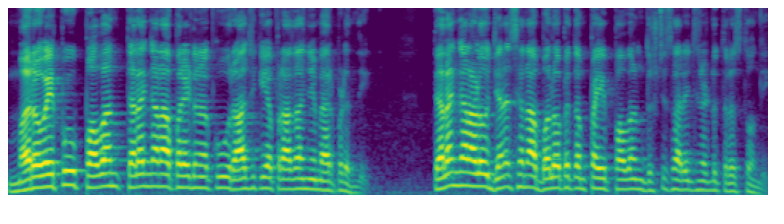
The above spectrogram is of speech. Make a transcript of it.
మరోవైపు పవన్ తెలంగాణ పర్యటనకు రాజకీయ ప్రాధాన్యం ఏర్పడింది. తెలంగాణలో జనసేన బలోపేతంపై పవన్ దృష్టి సారించినట్లు తెలుస్తోంది.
